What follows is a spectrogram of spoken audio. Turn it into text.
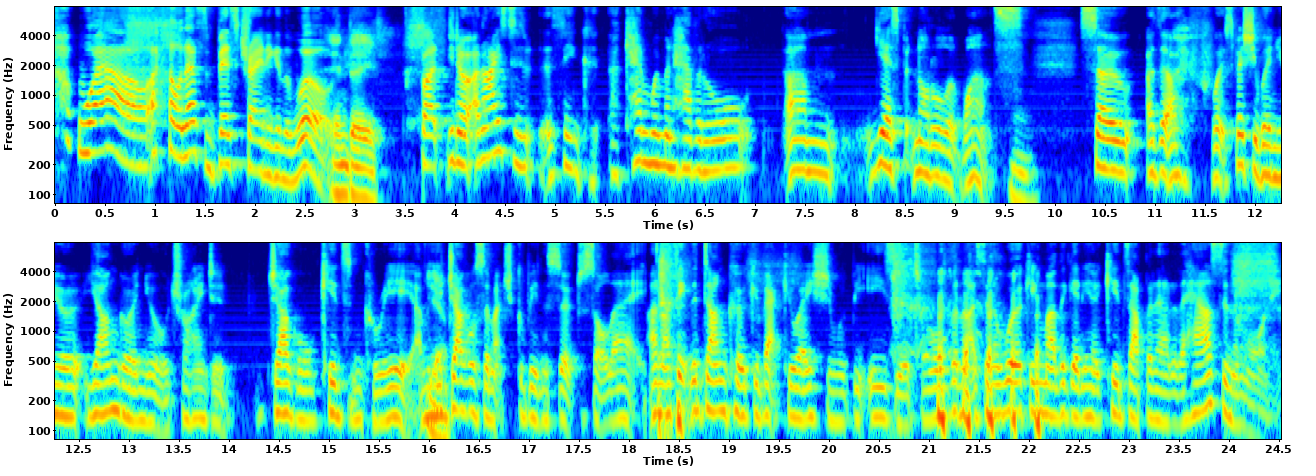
wow. Well, that's the best training in the world. Indeed. But, you know, and I used to think, uh, can women have it all? Um, yes, but not all at once. Hmm. So, especially when you're younger and you're trying to juggle kids and career. I mean, Yeah. you juggle so much, you could be in the Cirque du Soleil. And I think the Dunkirk evacuation would be easier to organise than a working mother getting her kids up and out of the house in the morning.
